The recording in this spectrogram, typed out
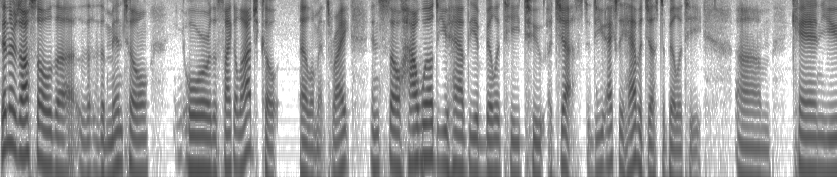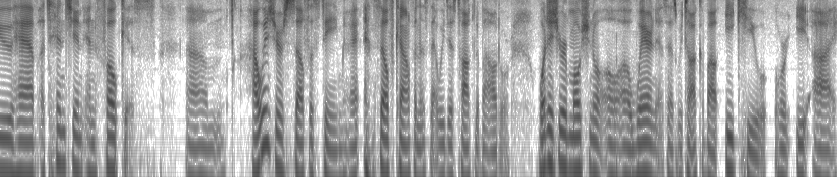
Then there's also the, the, the mental or the psychological elements, right? And so, how well do you have the ability to adjust? Do you actually have adjustability? Um, can you have attention and focus? Um, how is your self esteem and self confidence that we just talked about? Or what is your emotional awareness as we talk about EQ or EI?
